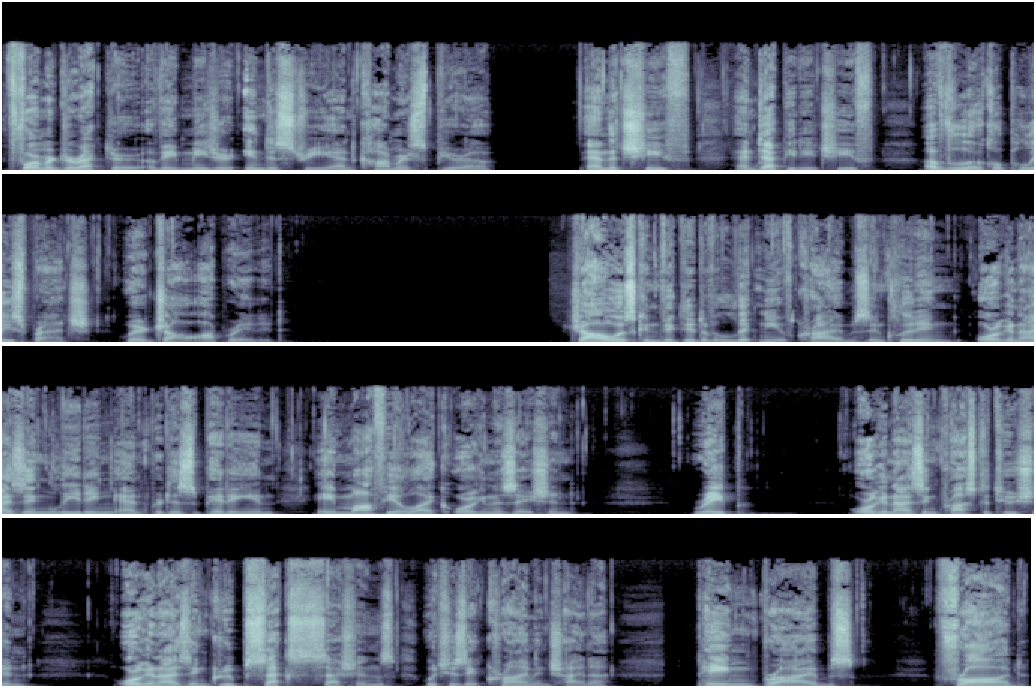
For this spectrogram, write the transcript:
former director of a major industry and commerce bureau, and the chief and deputy chief of the local police branch where Zhao operated. Zhao was convicted of a litany of crimes, including organizing, leading, and participating in a mafia like organization, rape, organizing prostitution, organizing group sex sessions, which is a crime in China, paying bribes, fraud,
